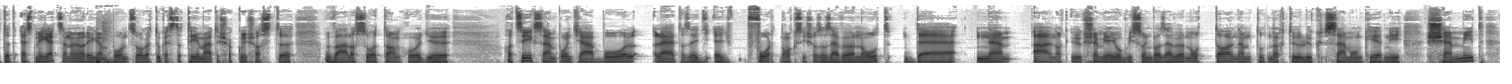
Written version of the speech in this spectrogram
Tehát ezt még egyszer nagyon régen boncolgattuk ezt a témát, és akkor is azt válaszoltam, hogy a cég szempontjából lehet az egy, egy Fort Knox is az az Evernote, de nem állnak ők semmilyen jogviszonyba az Evernote-tal, nem tudnak tőlük számon kérni semmit.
